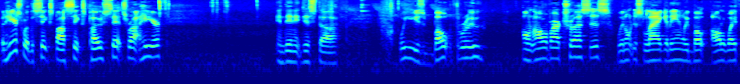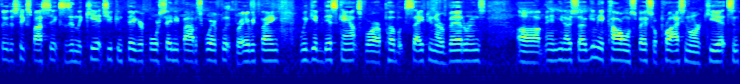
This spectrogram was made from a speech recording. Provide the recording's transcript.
But here's where the 6 by 6 post sits right here and then it just uh, we use bolt through on all of our trusses. We don't just lag it in. We bolt all the way through the 6x6s in the kits. You can figure 475 a square foot for everything. We give discounts for our public safety and our veterans. Uh, and, you know, so give me a call on special pricing on our kits and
